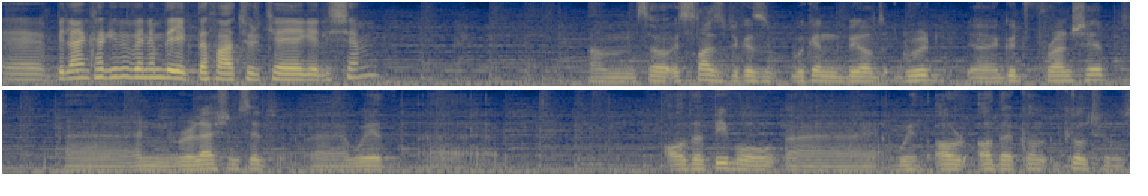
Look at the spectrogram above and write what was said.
E, Blanca gibi benim de ilk defa Türkiye'ye gelişim. Um, so it's nice because we can build good, uh, good friendship uh, and relationship uh, with uh, other people uh, with all other cultures.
